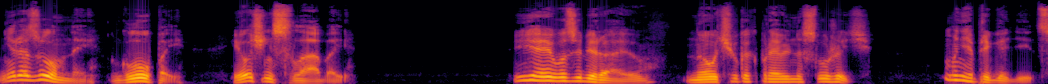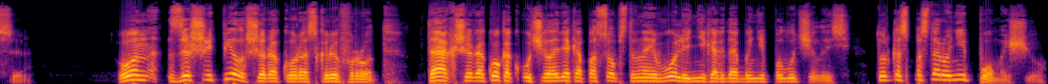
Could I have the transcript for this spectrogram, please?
Неразумной, глупой и очень слабой. Я его забираю, научу, как правильно служить. Мне пригодится. Он зашипел, широко раскрыв рот. Так широко, как у человека по собственной воле никогда бы не получилось, только с посторонней помощью.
